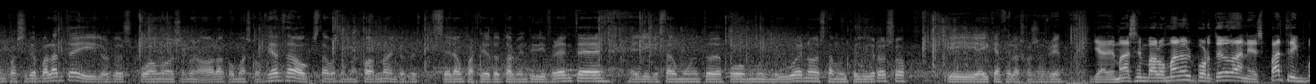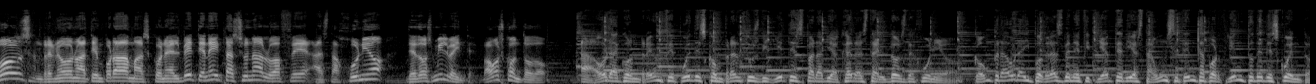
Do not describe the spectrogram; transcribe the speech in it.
un pasito para adelante y los dos jugamos, bueno, ahora con más confianza o que estamos mejor, ¿no? Entonces será un partido totalmente diferente que está en un momento de juego muy muy bueno, está muy peligroso y hay que hacer las cosas bien. Y además en balomano el portero danés Patrick Bols renueva una temporada más con el BTN Tasuna, lo hace hasta junio de 2020. Vamos con todo. Ahora con Renfe puedes comprar tus billetes para viajar hasta el 2 de junio. Compra ahora y podrás beneficiarte de hasta un 70% de descuento.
